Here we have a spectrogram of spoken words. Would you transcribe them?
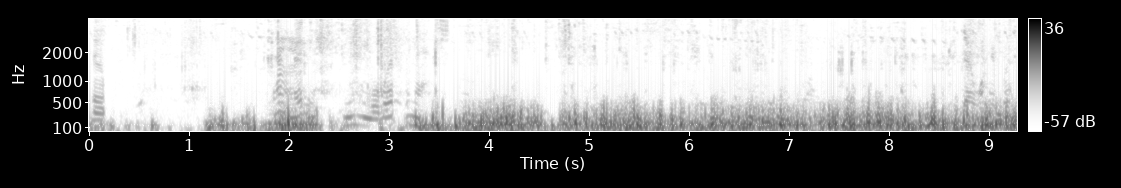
เติบนั่งเลยนี่นี่บูเบิร์ดนี่นะเดี๋ยวมาให้เบิด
